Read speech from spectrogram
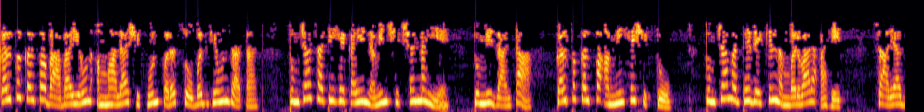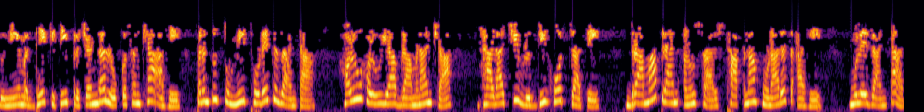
कल्पकल्प बाबा येऊन आम्हाला शिकवून परत सोबत घेऊन जातात. तुमच्यासाठी हे काही नवीन शिक्षण नाहीये. तुम्ही जाणता कल्पकल्प आम्ही हे शिकतो. तुमच्यामध्ये देखील नंबरवार आहेत. साऱ्या दुनियेमध्ये किती प्रचंड लोकसंख्या आहे परंतु तुम्ही थोडेच जाणता. हळूहळू या ब्राह्मणांच्या झाडाची वृद्धी होत जाते. ड्रामा प्लॅन अनुसार स्थापना होणारच आहे. मुले जाणतात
